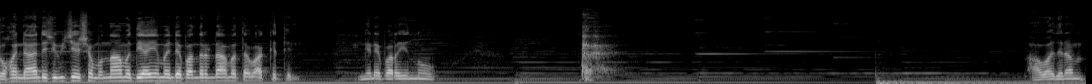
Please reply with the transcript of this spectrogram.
യോഹന്നാന്റെ സുവിശേഷം ഒന്നാം അധ്യായം എന്റെ പന്ത്രണ്ടാമത്തെ വാക്യത്തിൽ ഇങ്ങനെ പറയുന്നു. ആ വചനം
